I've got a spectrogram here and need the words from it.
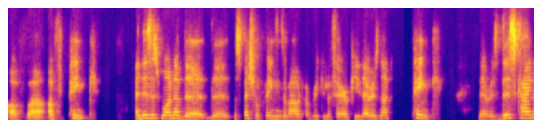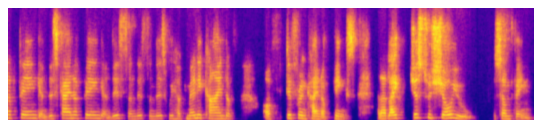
of uh, of pink. And this is one of the, the the special things about auriculotherapy. There is not pink there is this kind of pink and this kind of pink and this and this and this. We have many kind of, of different kind of pinks. And I'd like just to show you something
